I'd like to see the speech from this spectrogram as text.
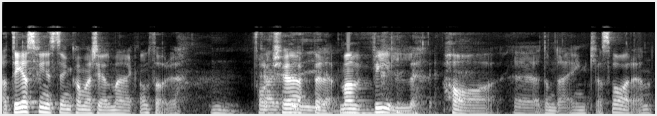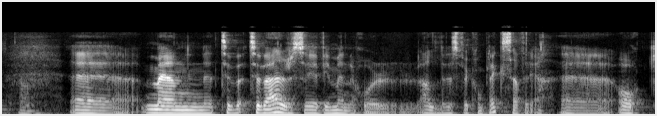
att dels finns det en kommersiell marknad för det. Mm. Folk Carpe köper det. Man vill ha eh, de där enkla svaren. Ja. Eh, men tyvärr så är vi människor alldeles för komplexa för det. Eh, och,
